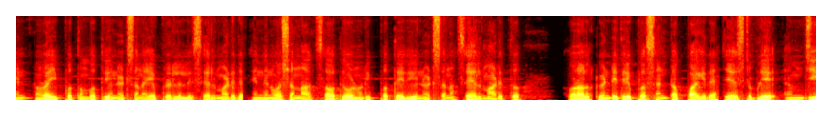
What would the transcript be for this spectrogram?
ಎಂಟುನೂರ ಇಪ್ಪತ್ತೊಂಬತ್ತು ಯೂನಿಟ್ಸ್ ಅನ್ನ ಏಪ್ರಿಲ್ ಅಲ್ಲಿ ಸೇಲ್ ಮಾಡಿದೆ. ಹಿಂದಿನ ವರ್ಷ ನಾಲ್ಕು ಸಾವಿರದ ಏಳ್ನೂರ ಇಪ್ಪತ್ತೈದು ಯೂನಿಟ್ಸ್ ಅನ್ನ ಸೇಲ್ ಮಾಡಿತ್ತು. Overall twenty three percent up ಆಗಿದೆ J S W M G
